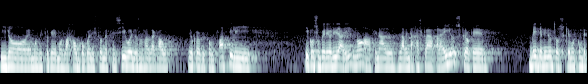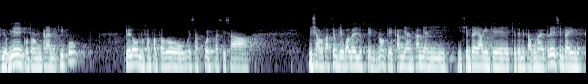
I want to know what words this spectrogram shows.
y no hemos visto que hemos bajado un poco el listón defensivo, ellos nos han atacado yo creo que con fácil y, y con superioridad. ¿no? Al final la ventaja es clara para ellos, creo que 20 minutos que hemos competido bien contra un gran equipo, pero nos han faltado esas fuerzas y esa, esa rotación que igual ellos tienen, ¿no? que cambian, cambian y, y siempre hay alguien que, que te mete alguna de tres, siempre hay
